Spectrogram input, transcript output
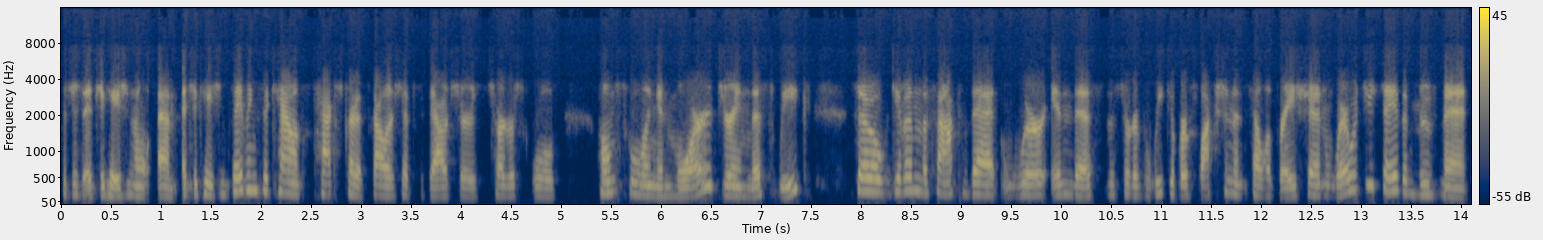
such as educational um, education savings accounts, tax credit scholarships, vouchers, charter schools, homeschooling, and more during this week. So, given the fact that we're in this, this sort of week of reflection and celebration, where would you say the movement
